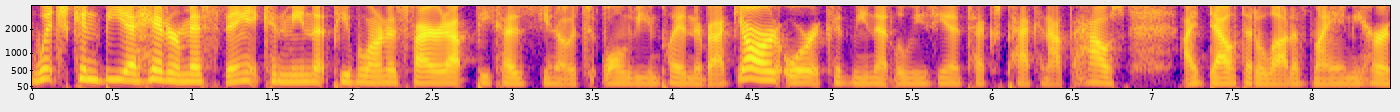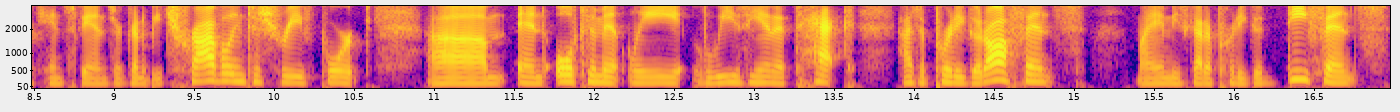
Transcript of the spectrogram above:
which can be a hit or miss thing. It can mean that people aren't as fired up because, you know, it's only being played in their backyard, or it could mean that Louisiana Tech's packing out the house. I doubt that a lot of Miami Hurricanes fans are going to be traveling to Shreveport. Um, and ultimately, Louisiana Tech has a pretty good offense. Miami's got a pretty good defense.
